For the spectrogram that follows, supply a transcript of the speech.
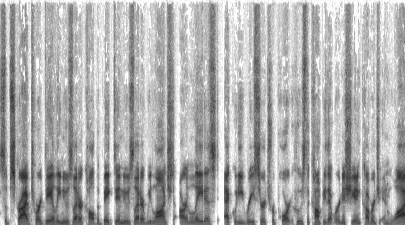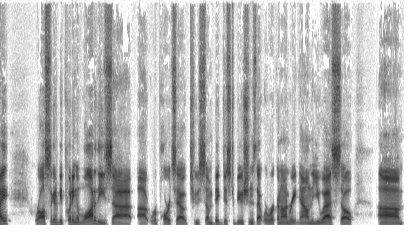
subscribe to our daily newsletter called the Baked In Newsletter. We launched our latest equity research report. Who's the company that we're initiating coverage and why? We're also going to be putting a lot of these uh, uh, reports out to some big distributions that we're working on right now in the US. So um,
